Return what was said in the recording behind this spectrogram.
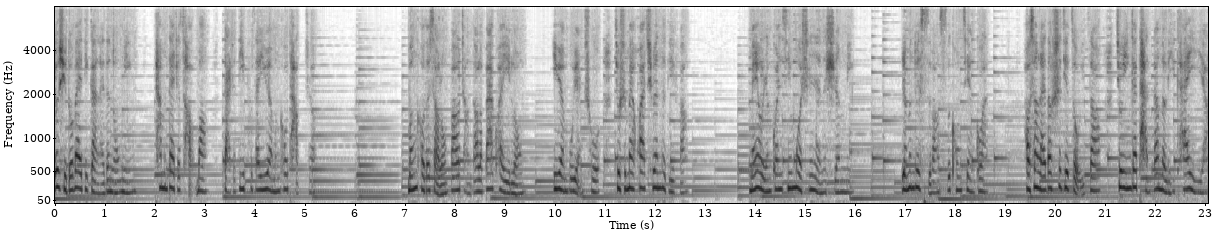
有许多外地赶来的农民，他们戴着草帽，打着地铺在医院门口躺着。门口的小笼包涨到了八块一笼，医院不远处就是卖花圈的地方。没有人关心陌生人的生命，人们对死亡司空见惯。好像来到世界走一遭就应该坦荡的离开一样。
